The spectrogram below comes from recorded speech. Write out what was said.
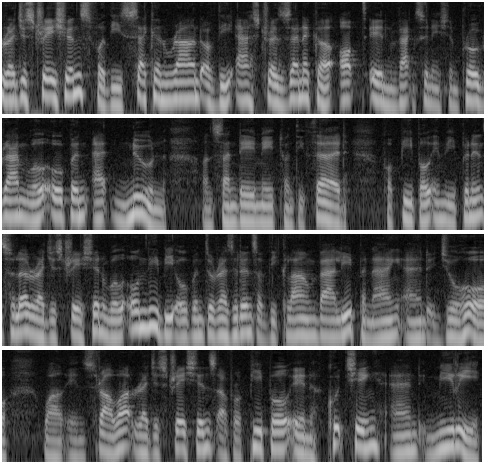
Registrations for the second round of the AstraZeneca opt in vaccination program will open at noon on Sunday, May 23rd. For people in the peninsula, registration will only be open to residents of the Klang Valley, Penang, and Johor, while in Sarawak, registrations are for people in Kuching and Miri.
